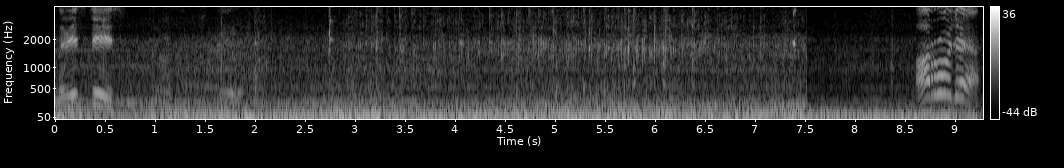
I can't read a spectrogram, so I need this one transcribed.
Навестись. Орудие!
